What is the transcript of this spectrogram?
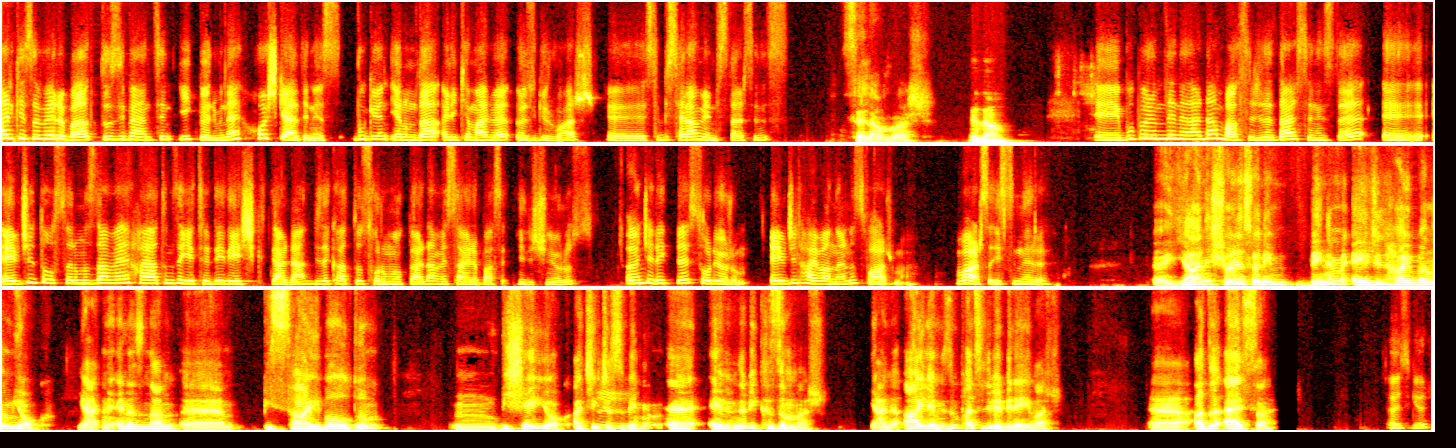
Herkese merhaba. Duzi Bent'in ilk bölümüne hoş geldiniz. Bugün yanımda Ali Kemal ve Özgür var. Ee, size bir selam verin isterseniz. Selamlar. Selam. Ee, bu bölümde nelerden bahsedeceğiz derseniz de e, evcil dostlarımızdan ve hayatımıza getirdiği değişikliklerden, bize kattığı sorumluluklardan vesaire bahsetmeyi düşünüyoruz. Öncelikle soruyorum. Evcil hayvanlarınız var mı? Varsa isimleri. Ee, yani şöyle söyleyeyim, benim evcil hayvanım yok. Yani en azından e, bir sahibi olduğum m, bir şey yok. Açıkçası Hmm. benim e, evimde bir kızım var. Yani ailemizin patili bir bireyi var. E, adı Elsa. Özgür.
